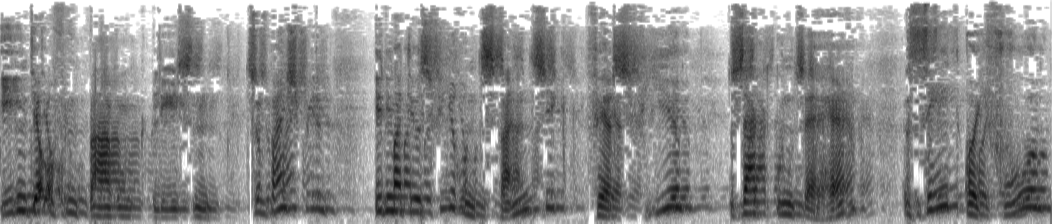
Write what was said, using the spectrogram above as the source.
in der Offenbarung lesen. Zum Beispiel in Matthäus 24, Vers 4 sagt unser Herr, seht euch vor,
